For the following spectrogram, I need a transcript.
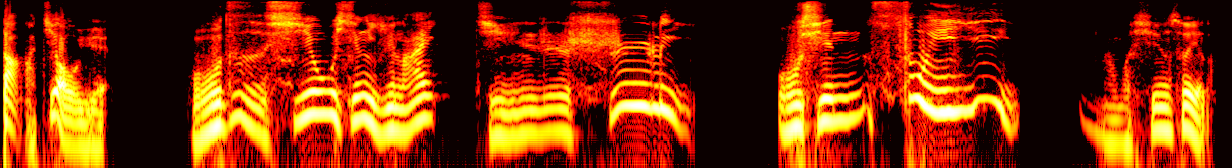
大叫曰：“吾自修行以来，今日失利，吾心碎矣！啊，我心碎了，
